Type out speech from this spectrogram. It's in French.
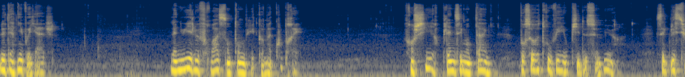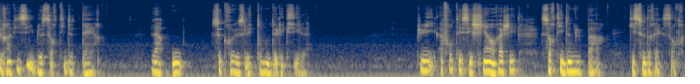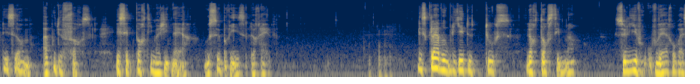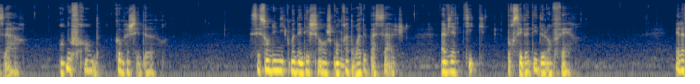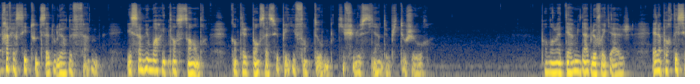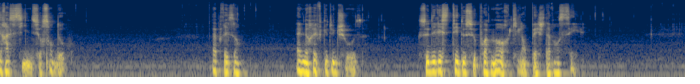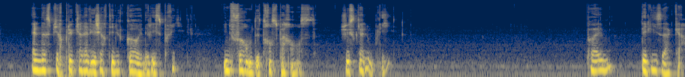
Le dernier voyage. La nuit et le froid sont tombés comme un coup près. Franchir plaines et montagnes pour se retrouver au pied de ce mur, cette blessure invisible sortie de terre, là où se creusent les tombes de l'exil. Puis affronter ces chiens enragés sortis de nulle part qui se dressent entre les hommes à bout de force et cette porte imaginaire où se brise le rêve. L'esclave oublié de tous leur tend ses mains, ce livre ouvert au hasard, en offrande comme un chef-d'œuvre. C'est son unique monnaie d'échange contre un droit de passage, un viatique pour s'évader de l'enfer. Elle a traversé toute sa douleur de femme, et sa mémoire est en cendres quand elle pense à ce pays fantôme qui fut le sien depuis toujours. Pendant l'interminable voyage, elle a porté ses racines sur son dos. À présent, elle ne rêve que d'une chose, se délester de ce poids mort qui l'empêche d'avancer. Elle n'aspire plus qu'à la légèreté du corps et de l'esprit, une forme de transparence jusqu'à l'oubli. Poème d'Elisa K.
